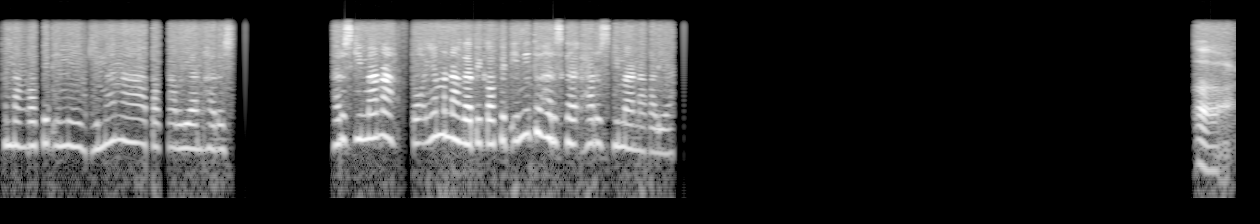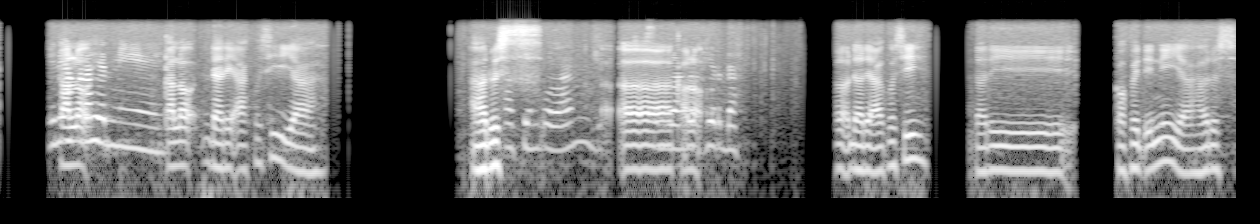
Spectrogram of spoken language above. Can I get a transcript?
tentang COVID ini gimana? Apa kalian harus harus gimana? Pokoknya menanggapi COVID ini tuh harus harus gimana kalian? eh, Ini Kalau- yang terakhir nih. kalau dari aku sih ya harus Kesimpulan kesimpulan kalau dah. kalau dari aku sih dari covid ini ya harus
